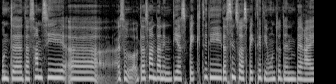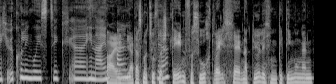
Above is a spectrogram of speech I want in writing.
Und äh, das haben Sie, äh, also das waren dann die Aspekte, die, das sind so Aspekte, die unter den Bereich Ökolinguistik äh, hineinfallen. Fallen, ja, dass man zu verstehen ja? versucht, welche natürlichen Bedingungen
